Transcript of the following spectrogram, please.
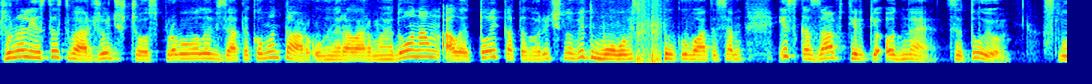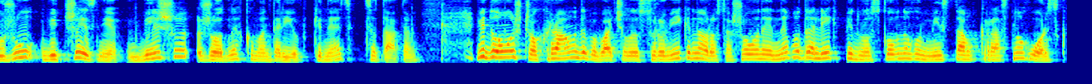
Журналісти стверджують, що спробували взяти коментар у генерала Армагеддона, але той категорично відмовився спілкуватися і сказав тільки одне: цитую. Служу вітчизні. Більше жодних коментарів. Кінець цитати. Відомо, що храм, де побачили Суровікіна, розташований неподалік підмосковного міста Красногорськ.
